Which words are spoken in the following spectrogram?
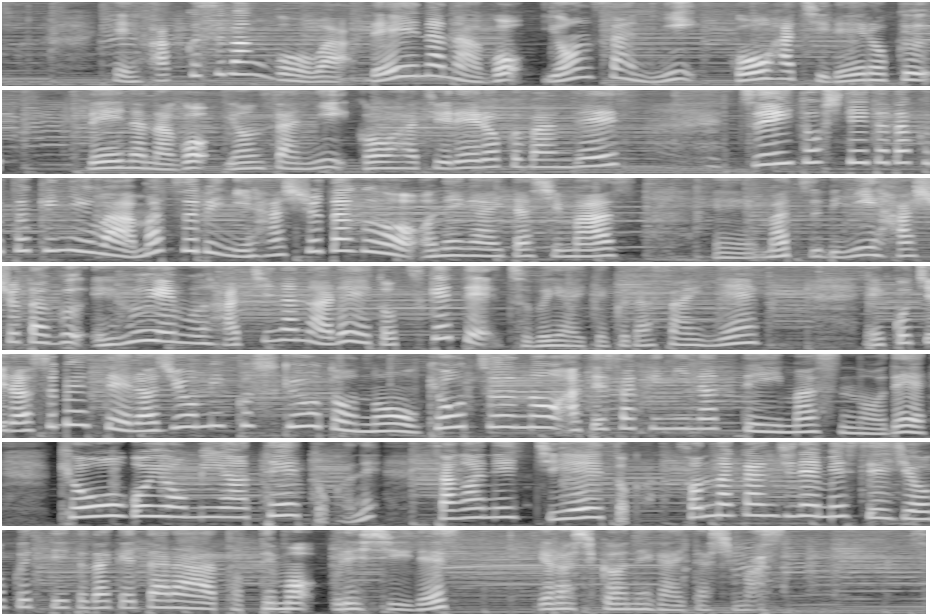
ファックス番号は075-432-5806 075-432-5806番です。ツイートしていただくときには末尾にハッシュタグをお願いいたします、えー、末尾にハッシュタグ FM870 とつけてつぶやいてくださいね。えこちらすべてラジオミックス京都の共通の宛先になっていますので今日ご読み宛てとかね佐賀ネッチへとかそんな感じでメッセージを送っていただけたらとっても嬉しいです。よろしくお願いいたします。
